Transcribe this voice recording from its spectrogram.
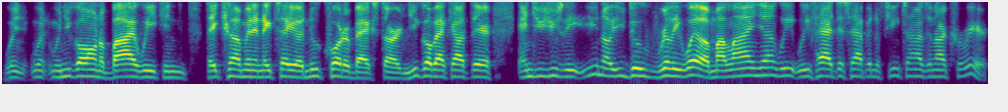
when when when you go on a bye week and they come in and they tell you a new quarterback start, and you go back out there and you usually, you know, you do really well. My line young, we we've had this happen a few times in our career.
